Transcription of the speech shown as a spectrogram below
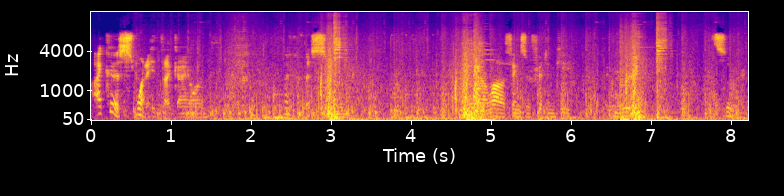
I could have sworn I hit that guy on. I could have sworn. A lot of things are fit and key so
